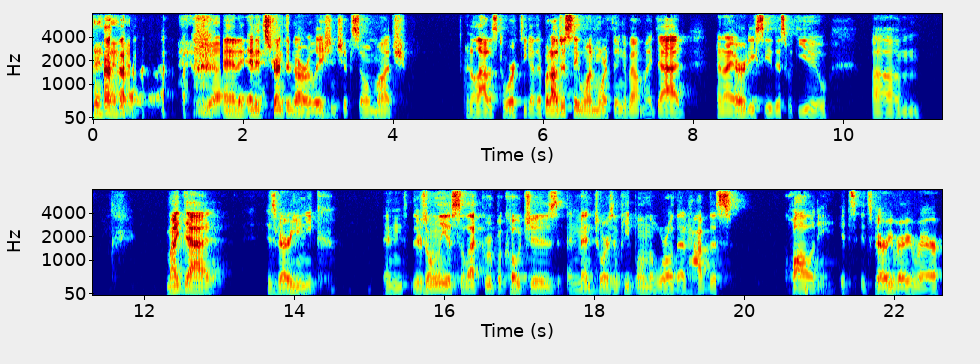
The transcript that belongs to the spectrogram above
yeah. yeah. And it, and it strengthened our relationship so much and allowed us to work together. But I'll just say one more thing about my dad, and I already see this with you. Um, my dad is very unique. And there's only a select group of coaches and mentors and people in the world that have this quality. It's it's very very rare.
